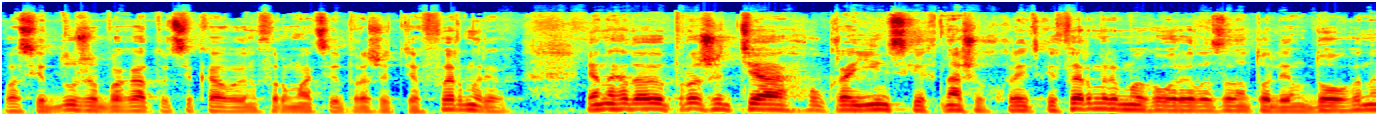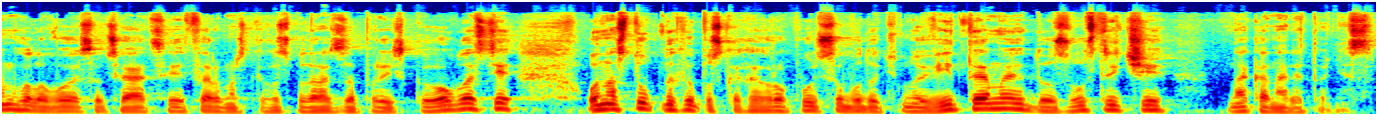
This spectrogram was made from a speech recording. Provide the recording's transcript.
вас є дуже багато цікавої інформації про життя фермерів. Я нагадаю про життя українських наших українських фермерів. Ми говорили з Анатолієм Довганим, головою Асоціації фермерських господарств Запорізької області. У наступних випусках Агропульсу будуть нові теми. До зустрічі на каналі Тоніс.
